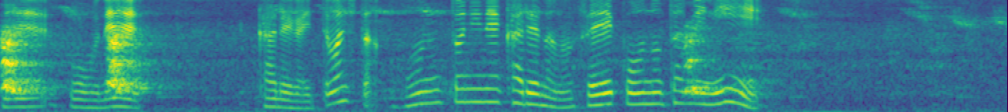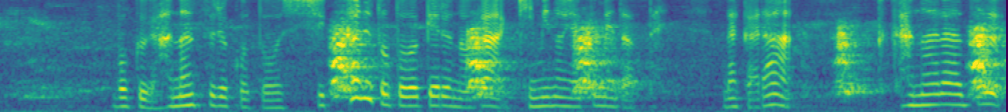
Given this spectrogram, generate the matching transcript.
ねもうね彼が言ってました。本当にね彼らの成功のために僕が話することをしっかりと届けるのが君の役目だって。だから必ず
